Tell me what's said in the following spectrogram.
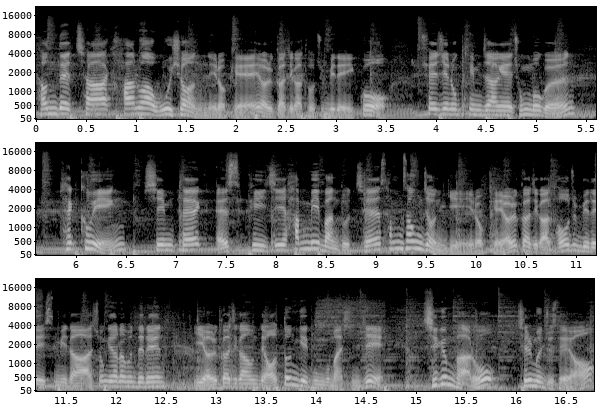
현대차, 한화 오션 이렇게 10가지가 더 준비되어 있고 최진욱 팀장의 종목은 테크윙, 심텍, SPG, 한미반도체, 삼성전기 이렇게 10가지가 더 준비되어 있습니다. 시청자 여러분들은 이 10가지 가운데 어떤 게 궁금하신지 지금 바로 질문 주세요.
